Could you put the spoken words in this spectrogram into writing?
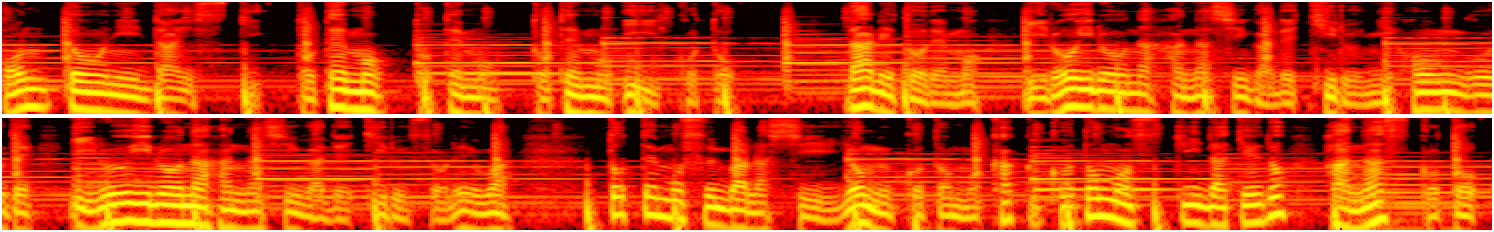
本当に大好き。とてもとてもとてもいいこと。誰とでもいろいろな話ができる日本語でいろいろな話ができる。それはとても素晴らしい。読むことも書くことも好きだけど話すこと。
